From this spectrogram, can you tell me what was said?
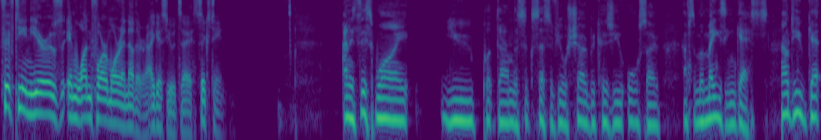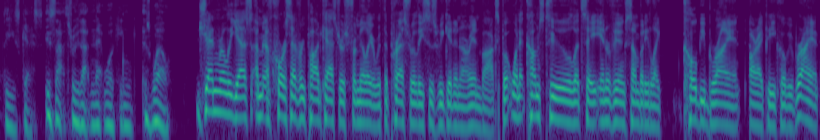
15 years in one form or another, I guess you would say, 16. And is this why you put down the success of your show because you also have some amazing guests? How do you get these guests? Is that through that networking as well? Generally, yes. I mean, of course, every podcaster is familiar with the press releases we get in our inbox. But when it comes to, let's say, interviewing somebody like Kobe Bryant, RIP Kobe Bryant,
